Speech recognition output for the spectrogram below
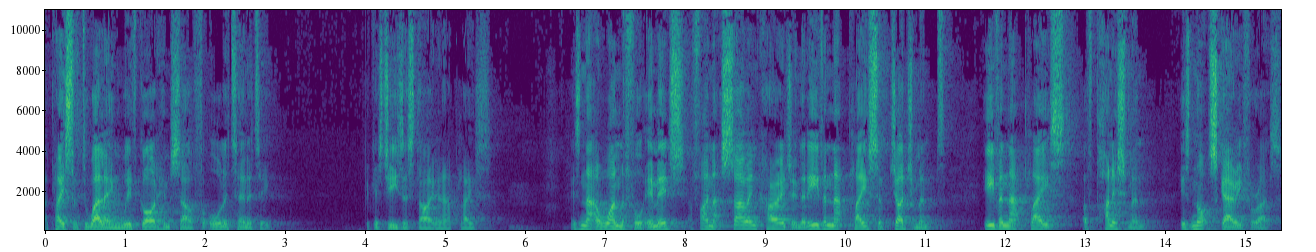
a place of dwelling with God Himself for all eternity because Jesus died in our place. Isn't that a wonderful image? I find that so encouraging that even that place of judgment, even that place of punishment, is not scary for us.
